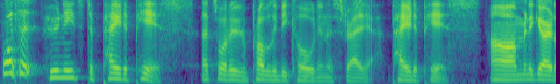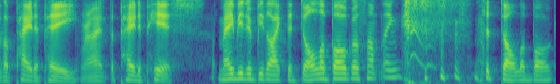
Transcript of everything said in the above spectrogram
What's it? Who needs to pay to piss? That's what it would probably be called in Australia. Pay to piss. Oh, I'm going to go to the pay to pee, right? The pay to piss. Maybe it'd be like the dollar bog or something. the dollar bog.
